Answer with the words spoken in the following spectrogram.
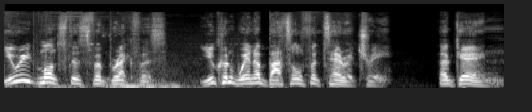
You eat monsters for breakfast. You can win a battle for territory. Again.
